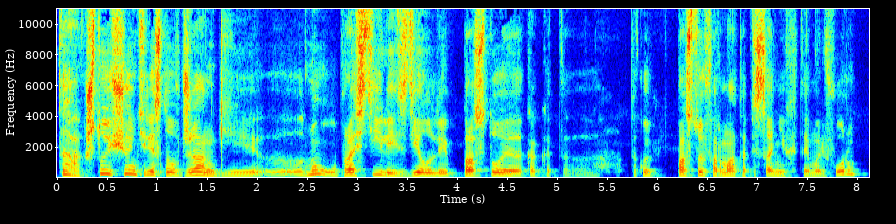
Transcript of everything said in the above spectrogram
Так, что еще интересного в Джанге? Э, ну, упростили, сделали простое, как это, такой простой формат описания HTML-форм.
